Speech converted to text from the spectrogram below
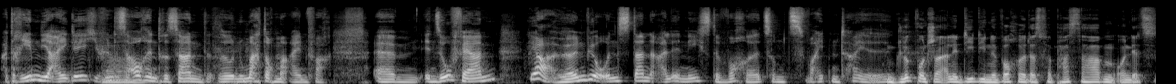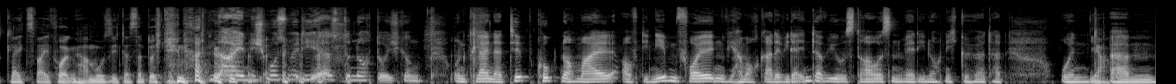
was reden die eigentlich? Ich finde das auch interessant. So, nun mach doch mal einfach. Ähm, insofern, ja, hören wir uns dann alle nächste Woche zum zweiten Teil. Und Glückwunsch an alle die, die eine Woche das verpasst haben und jetzt gleich zwei Folgen haben, wo sich das dann durchgehen hat. Nein, ich muss mir die erste noch durchgucken. Und kleiner Tipp, guckt noch mal auf die Nebenfolgen. Wir haben auch gerade wieder Interviews draußen, wer die noch nicht gehört hat. Und Ja. ähm,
